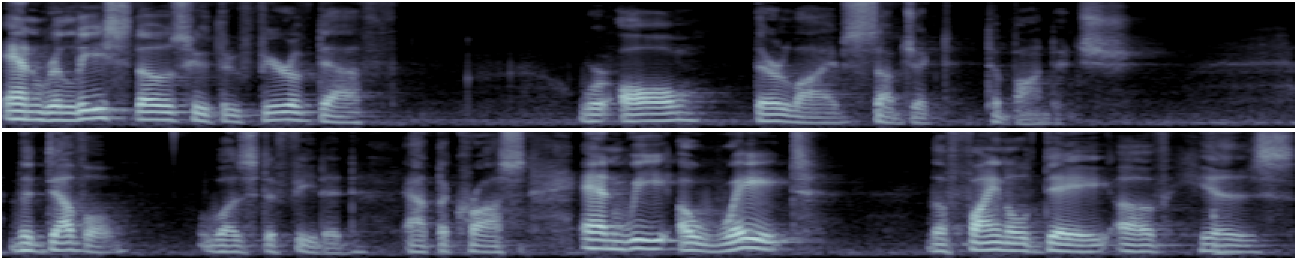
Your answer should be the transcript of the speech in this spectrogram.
and release those who, through fear of death, were all their lives subject to bondage. The devil was defeated at the cross, and we await the final day of his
